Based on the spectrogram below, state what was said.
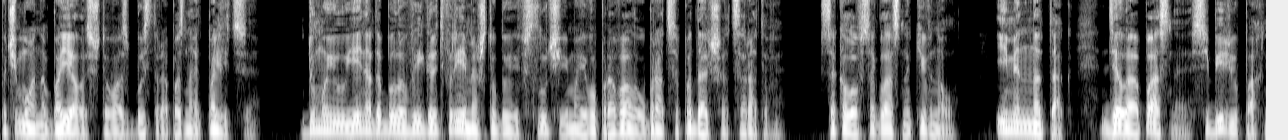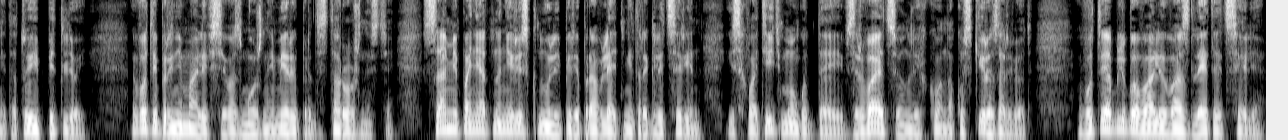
Почему она боялась, что вас быстро опознает полиция? Думаю, ей надо было выиграть время, чтобы в случае моего провала убраться подальше от Саратова». Соколов согласно кивнул. Именно так. Дело опасное, Сибирью пахнет, а то и петлей. Вот и принимали всевозможные меры предосторожности. Сами, понятно, не рискнули переправлять нитроглицерин. И схватить могут, да и взрывается он легко, на куски разорвет. Вот и облюбовали вас для этой цели.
